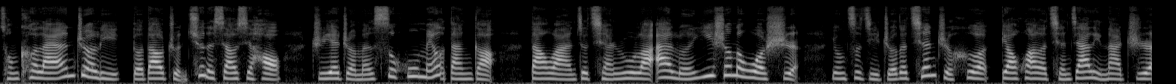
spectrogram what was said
从克莱恩这里得到准确的消息后，职业者们似乎没有耽搁，当晚就潜入了艾伦医生的卧室，用自己折的千纸鹤调换了钱夹里那只。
